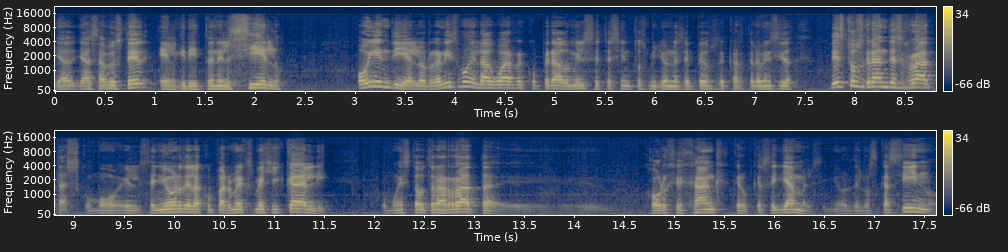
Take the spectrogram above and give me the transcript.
ya, ya sabe usted, el grito en el cielo. Hoy en día el organismo del agua ha recuperado 1.700 millones de pesos de cartera vencida de estos grandes ratas, como el señor de la Coparmex Mexicali, como esta otra rata, eh, Jorge Hank, creo que se llama, el de los casinos,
